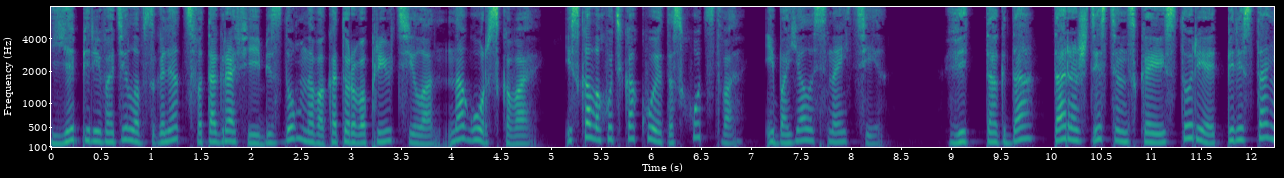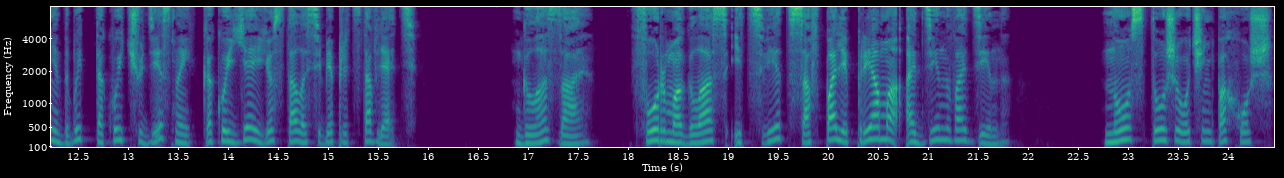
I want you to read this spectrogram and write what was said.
Я переводила взгляд с фотографии бездомного, которого приютила, на Горского, искала хоть какое-то сходство и боялась найти. Ведь тогда та рождественская история перестанет быть такой чудесной, какой я ее стала себе представлять. Глаза. Форма глаз и цвет совпали прямо один в один. Нос тоже очень похож.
